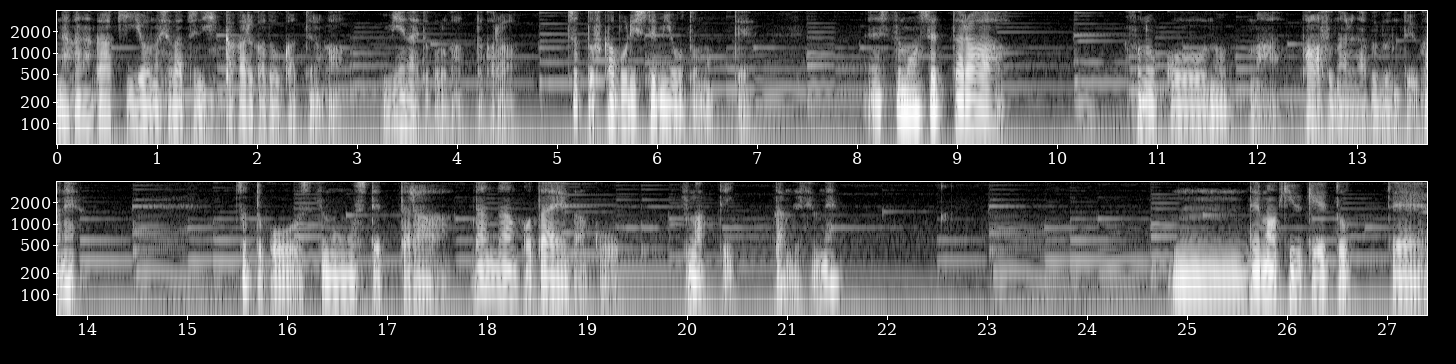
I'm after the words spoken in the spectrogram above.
なかなか企業の人たちに引っかかるかどうかっていうのが見えないところがあったから、ちょっと深掘りしてみようと思って、質問してったら、その子の、まあ、パーソナルな部分というかね、ちょっとこう質問をしてったら、だんだん答えがこう、詰まっていったんですよね。うん、で、まあ休憩取って、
